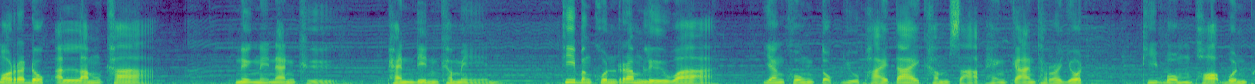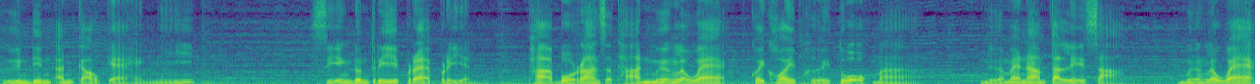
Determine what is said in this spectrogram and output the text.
มรดกอันล้ำค่า หนึ่งในนั้นคือ แผ่นดินเขมร ที่บางคนร่ำลือว่า ยังคงตกอยู่ภายใต้คำสาปแห่งการทรยศ ที่บ่มเพาะบนผืนดินอันเก่าแก่แห่งนี้ เสียงดนตรีแปรเปลี่ยนภาพโบราณสถานเมืองละแวกค่อยๆ เผยตัวออกมา เหนือแม่น้ำตะเลสาบ เมืองละแวก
